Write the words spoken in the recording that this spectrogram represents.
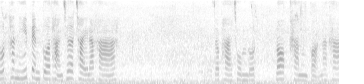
รถคันนี้เป็นตัวถังเชิดชัยนะคะ เดี๋ยวจะพาชมรถรอบคันก่อนนะคะ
